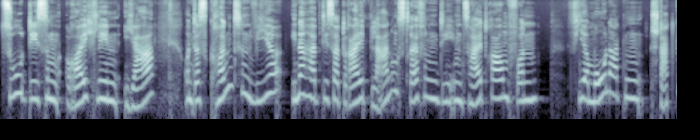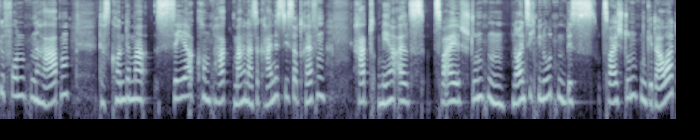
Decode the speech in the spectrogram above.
zu diesem Räuchlin-Jahr. Und das konnten wir innerhalb dieser drei Planungstreffen, die im Zeitraum von vier Monaten stattgefunden haben. Das konnte man sehr kompakt machen. Also keines dieser Treffen hat mehr als zwei Stunden, 90 Minuten bis zwei Stunden gedauert.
